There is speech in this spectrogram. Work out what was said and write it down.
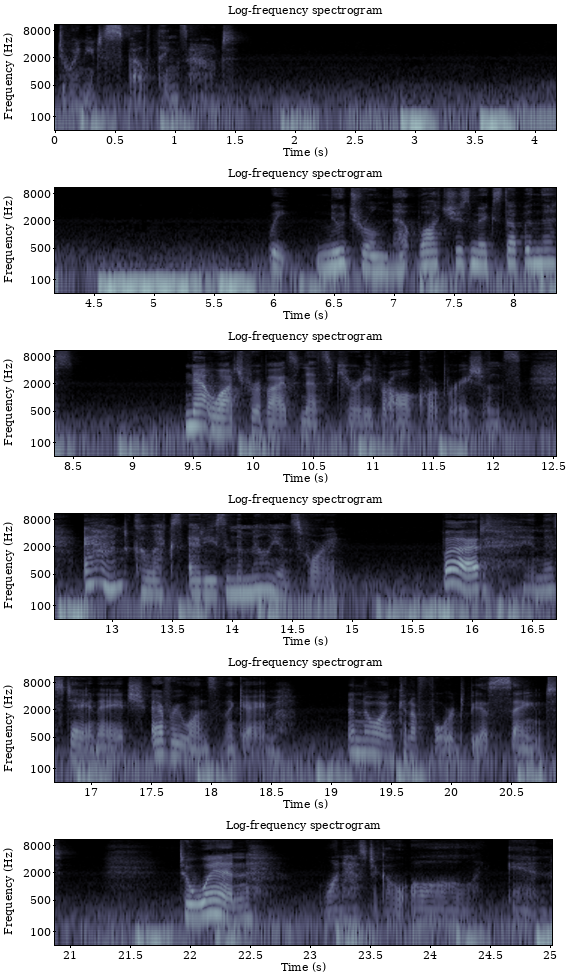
do I need to spell things out? Wait, neutral Netwatch is mixed up in this? Netwatch provides net security for all corporations and collects eddies in the millions for it. But in this day and age, everyone's in the game, and no one can afford to be a saint. To win, one has to go all in.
